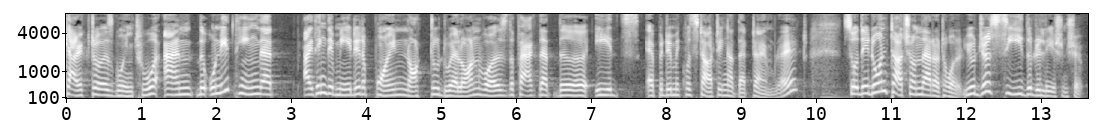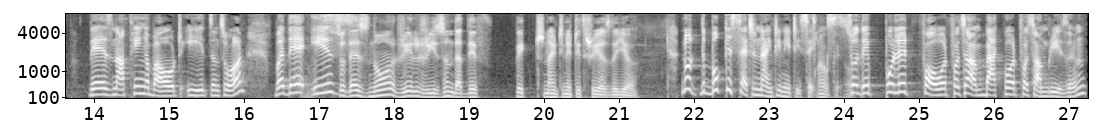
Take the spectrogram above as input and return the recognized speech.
character is going through. And the only thing that I think they made it a point not to dwell on was the fact that the AIDS epidemic was starting at that time, right? So they don't touch on that at all. You just see the relationship. There's nothing about AIDS and so on, but there is. So there's no real reason that they've picked 1983 as the year. No, the book is set in 1986. Okay, So they pull it forward for some, backward for some reason.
